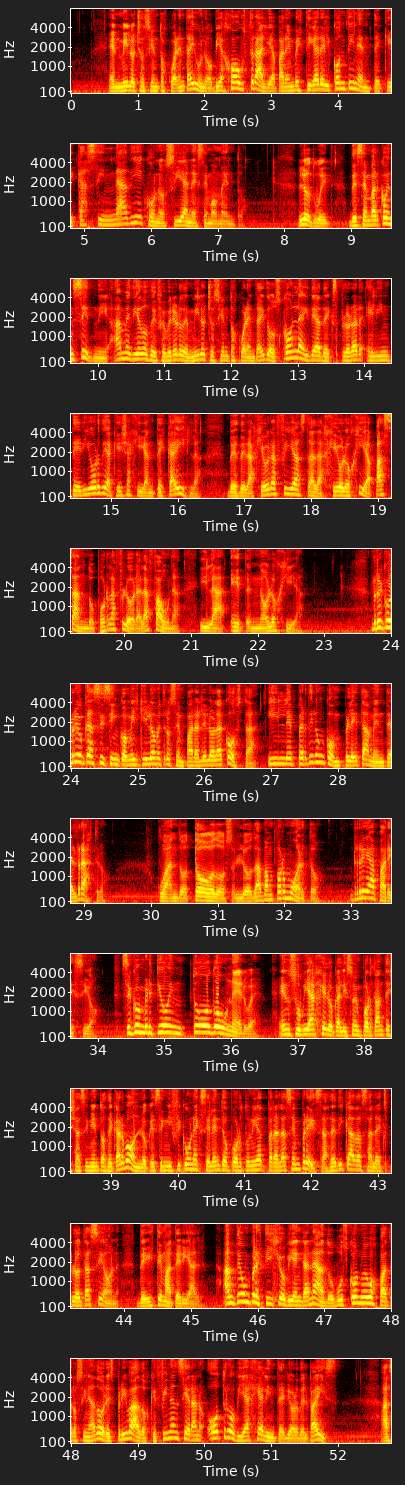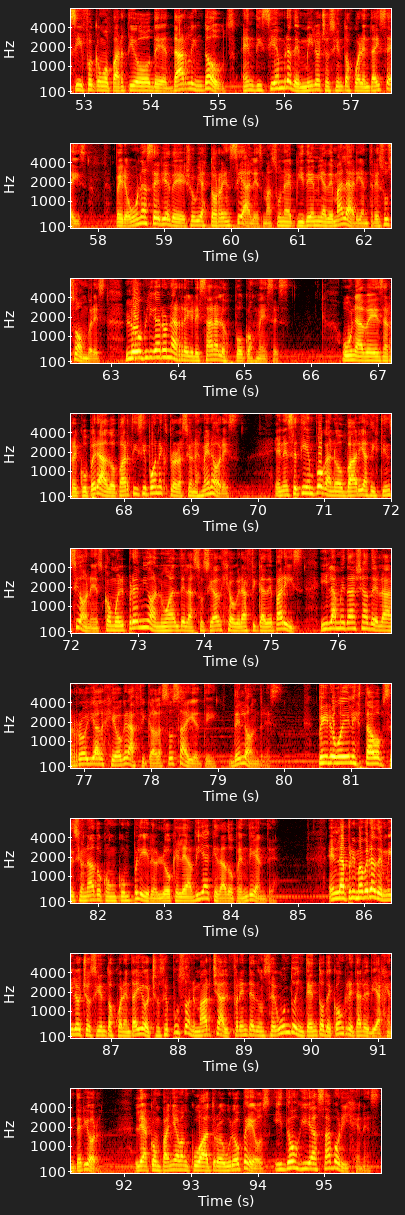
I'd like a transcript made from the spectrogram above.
En 1841 viajó a Australia para investigar el continente que casi nadie conocía en ese momento. Ludwig desembarcó en Sydney a mediados de febrero de 1842 con la idea de explorar el interior de aquella gigantesca isla, desde la geografía hasta la geología, pasando por la flora, la fauna y la etnología. Recorrió casi 5.000 kilómetros en paralelo a la costa y le perdieron completamente el rastro. Cuando todos lo daban por muerto, reapareció. Se convirtió en todo un héroe. En su viaje localizó importantes yacimientos de carbón, lo que significó una excelente oportunidad para las empresas dedicadas a la explotación de este material. Ante un prestigio bien ganado, buscó nuevos patrocinadores privados que financiaran otro viaje al interior del país. Así fue como partió de Darling Downs en diciembre de 1846, pero una serie de lluvias torrenciales más una epidemia de malaria entre sus hombres lo obligaron a regresar a los pocos meses. Una vez recuperado participó en exploraciones menores. En ese tiempo ganó varias distinciones, como el Premio Anual de la Sociedad Geográfica de París y la medalla de la Royal Geographical Society de Londres pero él estaba obsesionado con cumplir lo que le había quedado pendiente. En la primavera de 1848 se puso en marcha al frente de un segundo intento de concretar el viaje anterior. Le acompañaban cuatro europeos y dos guías aborígenes.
